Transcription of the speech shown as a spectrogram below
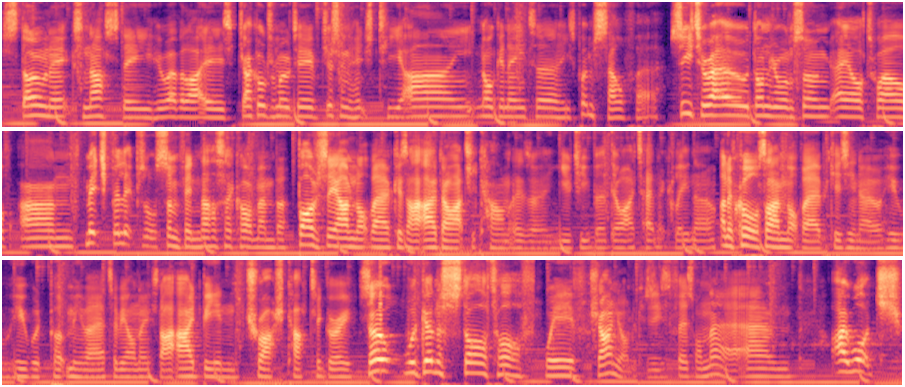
StoneX, Nasty, whoever that is. Jack Ultramotive, Justin HTI, Knogginator, he's put himself there. C Toretto, Don Joewon Song, AR12, and Mitch Phillips or something, that's I can't remember. But obviously I'm not there because I, I don't actually count as a YouTuber, do I technically? No. And of course I'm not there because, you know, who, who would put me there to be honest. I, would be in the trash category. So we're going to start off with Shinyodd because he's the first one there. Um, I watch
